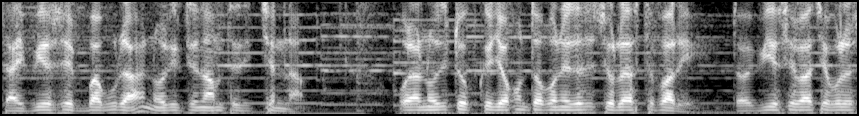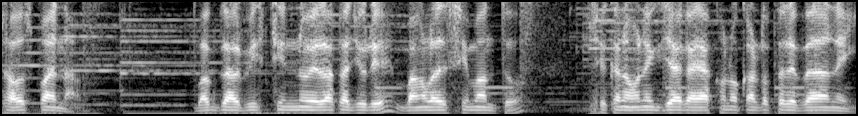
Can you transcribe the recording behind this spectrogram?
তাই বিএসএফ বাবুরা নদীতে নামতে দিচ্ছেন না। ওরা নদী টপকে যখন তখন এদেশে চলে আসতে পারে, তবে বিএসএফ আছে বলে সাহস পায় না। বাগদার বিস্তীর্ণ এলাকা জুড়ে বাংলাদেশ সীমান্ত, সেখানে অনেক জায়গায় এখনও কাঁটাতারে বেড়া নেই।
